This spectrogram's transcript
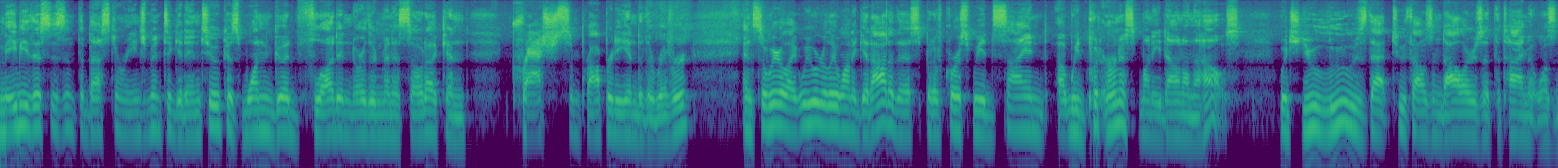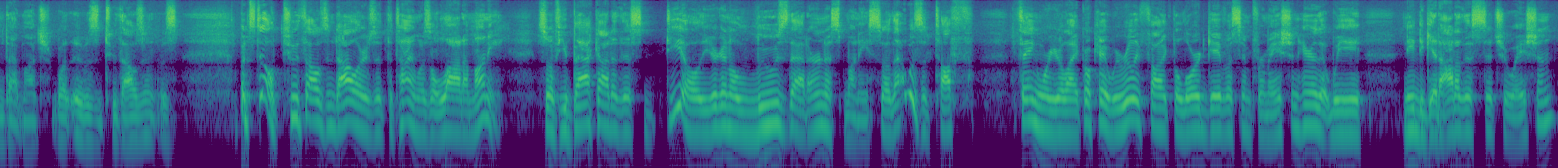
maybe this isn't the best arrangement to get into because one good flood in northern Minnesota can crash some property into the river. And so we were like, we really want to get out of this. But of course, we had signed, uh, we'd put earnest money down on the house, which you lose that $2,000 at the time. It wasn't that much. Well, it was 2000 It was, but still, $2,000 at the time was a lot of money. So if you back out of this deal, you're going to lose that earnest money. So that was a tough thing where you're like, okay, we really felt like the Lord gave us information here that we need to get out of this situation.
